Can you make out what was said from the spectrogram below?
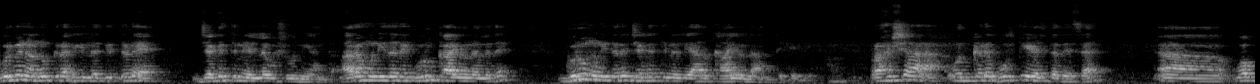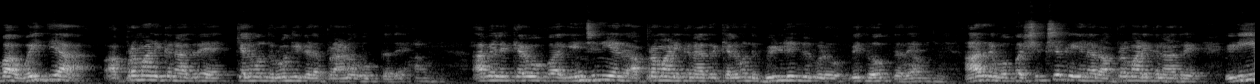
ಗುರುವಿನ ಅನುಗ್ರಹ ಇಲ್ಲದಿದ್ದರೆ ಜಗತ್ತಿನ ಎಲ್ಲವೂ ಶೂನ್ಯ ಅಂತ. ಅರಮುನಿದರೆ ಗುರು ಕಾಯುವನಲ್ಲದೆ ಗುರು ಮುನಿದರೆ ಜಗತ್ತಿನಲ್ಲಿ ಯಾರು ಕಾಯೋಲ್ಲ ಅಂತ ಹೇಳಿ. ಪ್ರಾಯಶಃ ಒಂದ್ ಕಡೆ ಭೂಕ್ತಿ ಹೇಳ್ತದೆ ಸರ್. ಒಬ್ಬ ವೈದ್ಯ ಅಪ್ರಾಮಾಣಿಕನಾದ್ರೆ ಕೆಲವೊಂದು ರೋಗಿಗಳ ಪ್ರಾಣ ಹೋಗ್ತದೆ. ಆಮೇಲೆ ಕೆಲವೊಬ್ಬ ಇಂಜಿನಿಯರ್ ಅಪ್ರಾಮಾಣಿಕನಾದ್ರೆ ಕೆಲವೊಂದು ಬಿಲ್ಡಿಂಗ್ಗಳು ಬಿದ್ದು ಹೋಗ್ತದೆ. ಆದ್ರೆ ಒಬ್ಬ ಶಿಕ್ಷಕ ಏನಾದ್ರು ಅಪ್ರಾಮಾಣಿಕನಾದ್ರೆ ಇಡೀ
